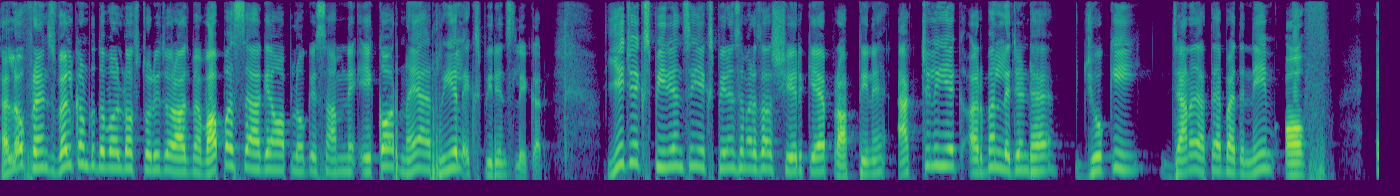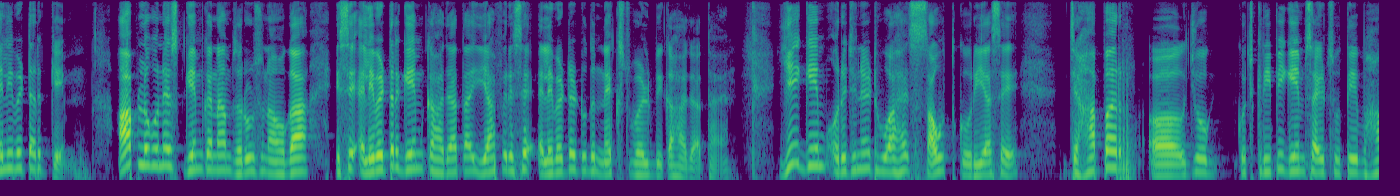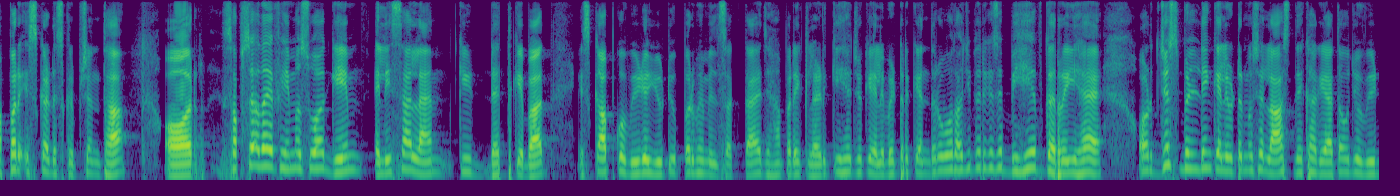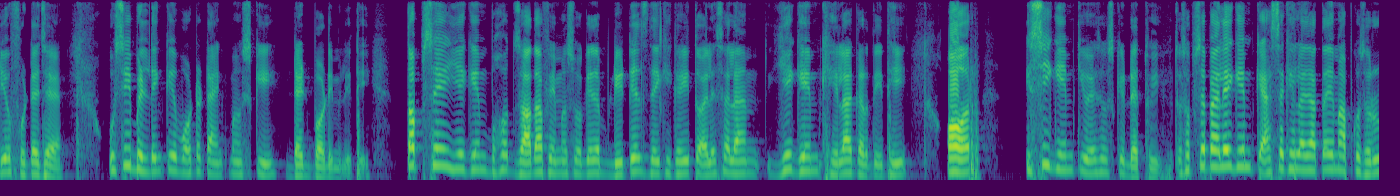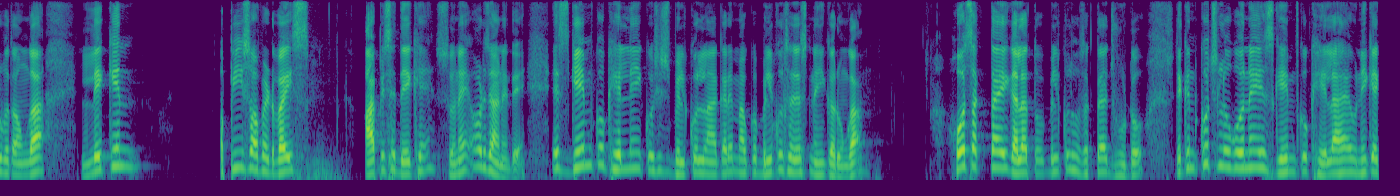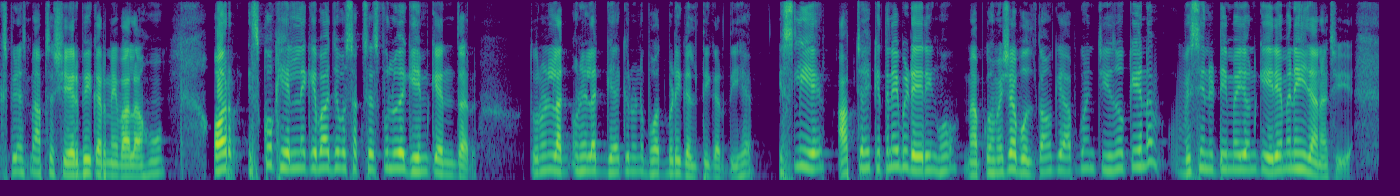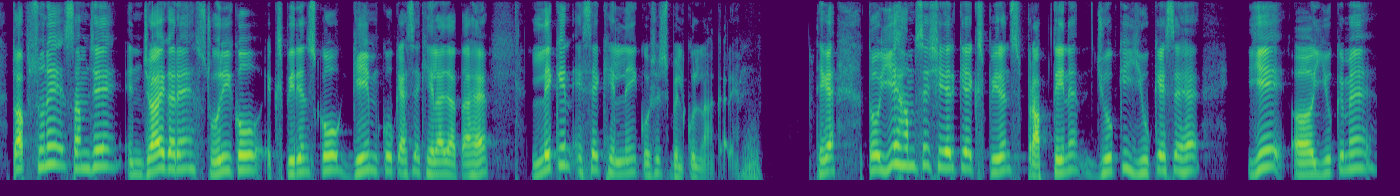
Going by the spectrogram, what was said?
Hello friends welcome to the world of stories और आज मैं वापस से आ गया हूँ आप लोगों के सामने एक और नया रियल एक्सपीरियंस लेकर। ये जो एक्सपीरियंस है, ये एक्सपीरियंस हमारे साथ शेयर किया है प्राप्ति ने। एक्चुअली ये एक अर्बन लेजेंड है, जो कि जाना जाता है by the name of elevator game आप लोगों ने इस गेम का नाम ज़रूर सुना होगा। इसे एलिवेटर गेम कहा जाता है या फिर इसे elevator to the next world भी कहा जाता है। ये गेम ओरिजिनेट हुआ है साउथ कोरिया से, जहाँ पर जो कुछ क्रीपी गेम साइट्स होती है, वहाँ पर इसका डिस्क्रिप्शन था। और सबसे ज़्यादा फ़ेमस हुआ गेम एलिसा लैम की डेथ के बाद। इसका आपको वीडियो यूट्यूब पर भी मिल सकता है, जहाँ पर एक लड़की है जो कि एलिवेटर के अंदर बहुत अजीब तरीके से बिहेव कर रही है। और जिस बिल्डिंग के एलिवेटर में उसे लास्ट देखा गया था, वो जो वीडियो फुटेज है, उसी बिल्डिंग के वाटर टैंक में उसकी डेड बॉडी मिली थी। तब से ये गेम बहुत ज़्यादा फ़ेमस हो गया। जब डिटेल्स देखी गई तो एलिसा लैम ये गेम खेला करती थी। और इसी गेम की वजह से उसकी डेथ हुई। तो सबसे पहले गेम कैसे खेला जाता है मैं आपको ज़रूर बताऊँगा, लेकिन अ पीस ऑफ़ एडवाइस आप इसे देखें, सुने और जाने दें। इस गेम को खेलने की कोशिश बिल्कुल ना करें, मैं आपको बिल्कुल सजेस्ट नहीं करूँगा। हो सकता है गलत हो, बिल्कुल हो सकता है झूठ हो, लेकिन कुछ लोगों ने इस गेम को खेला है, उन्हीं के एक्सपीरियंस में आपसे शेयर भी करने वाला हूँ। और इसको खेलने के बाद जब वो सक्सेसफुल हुए गेम के अंदर तो उन्होंने लग, उन्हें लग गया कि उन्होंने बहुत बड़ी गलती कर दी है। इसलिए आप चाहे कितने भी डेयरिंग हो, मैं आपको हमेशा बोलता हूँ कि आपको इन चीज़ों के ना विसिनिटी में या उनके एरिया में नहीं जाना चाहिए। तो आप सुने, समझें इंजॉय करें स्टोरी को एक्सपीरियंस को गेम को कैसे खेला जाता है, लेकिन इसे खेलने की कोशिश बिल्कुल ना करें। ठीक है? तो ये हमसे शेयर किया एक्सपीरियंस प्राप्ति ने, जो कि यूके से है। ये यूके में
